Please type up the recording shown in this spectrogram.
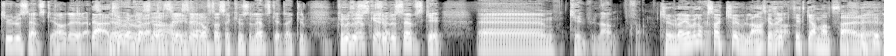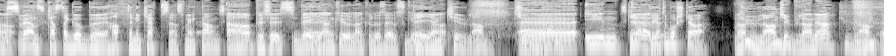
Kulusevski, ja det är rätt. Ja, jag tror jag, rätt jag, ungefär. jag säger ofta så Kulusevski. Kul, Kulusevski. Ehm, kulan, fan. Kula, jag vill också ha Kula. Han ska ha ett Ja. riktigt gammalt så här, eh, svensk kasta gubb hatten i kepsen smeknamn. Ja, precis. Dejan Kulan Kulusevski. Dejan ja. Kulan. Kulan. Eh, Inter... Ska jag göra på göteborgska va? Va? Kulan. Kulan ja. Kulan.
